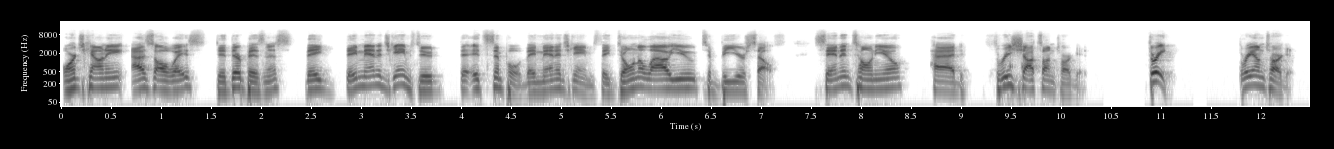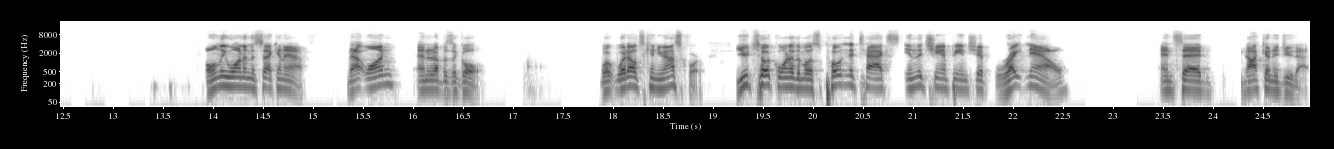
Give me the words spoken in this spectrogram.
Orange County, as always, did their business. They they manage games, dude. It's simple. They manage games. They don't allow you to be yourself. San Antonio had three shots on target. Three. Three on target. Only one in the second half. That one ended up as a goal. What what else can you ask for? You took one of the most potent attacks in the championship right now and said, not going to do that.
